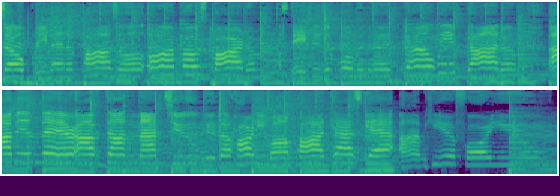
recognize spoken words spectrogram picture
So, premenopausal or postpartum, all stages of womanhood, girl, we've got them. I've been there, I've done that too with a Hardy Mom podcast. Yeah, I'm here for you.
